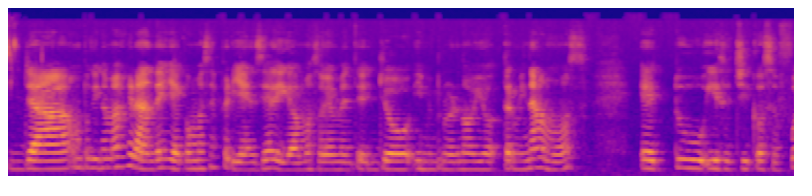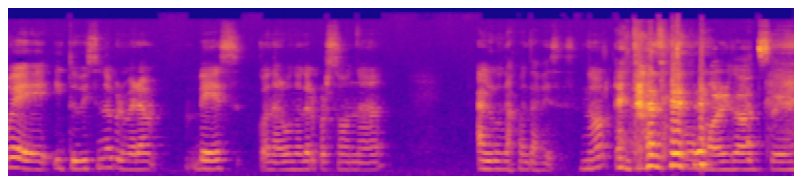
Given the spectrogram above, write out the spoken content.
ya un poquito más grandes, ya con más experiencia, digamos, obviamente yo y mi primer novio terminamos, eh, tú y ese chico se fue y tuviste una primera vez con alguna otra persona algunas cuantas veces, ¿no? Entonces, oh my god, sí.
